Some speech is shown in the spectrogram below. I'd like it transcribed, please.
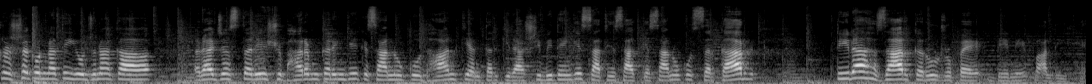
कृषक उन्नति योजना का राज्य स्तरीय शुभारंभ करेंगे। किसानों को धान के अंतर की राशि भी देंगे। साथ ही साथ किसानों को सरकार तेरह हज़ार करोड़ रुपए देने वाली है।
